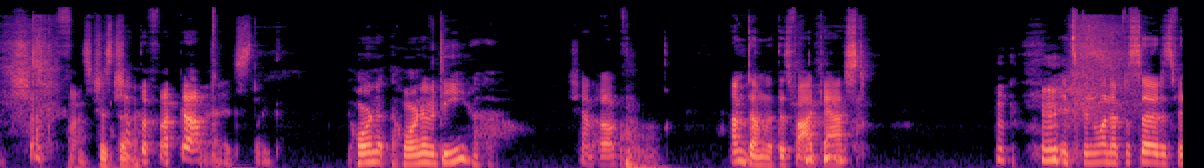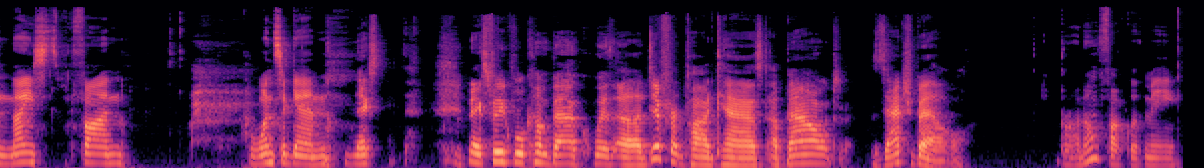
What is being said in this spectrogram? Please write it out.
Shut the fuck. Up. It's just Shut uh, the fuck up. it's like Horn Horn of D. Shut up. I'm done with this podcast. it's been one episode. It's been nice. It's been fun. Once again, next next week we'll come back with a different podcast about Zatch Bell. bro, don't fuck with me.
